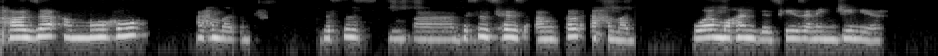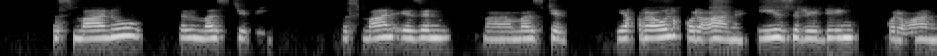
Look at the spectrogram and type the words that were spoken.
Haza Ammuhu Ahmad. This is uh, this is his uncle Ahmad. Huwa Muhandis. He is an engineer. Usmanu fil masjid. Usman is in uh, masjid. Yaqra'ul Quran. He is reading Quran.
